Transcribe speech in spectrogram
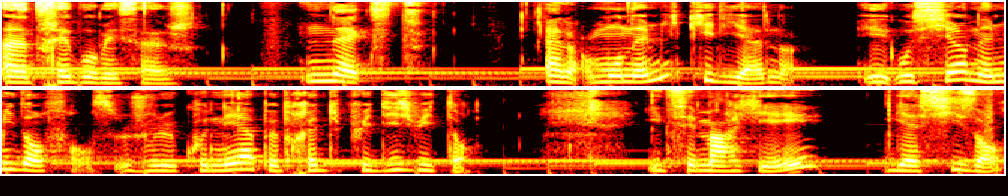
Un très beau message. Next. Alors, mon ami Kylian est aussi un ami d'enfance. Je le connais à peu près depuis 18 ans. Il s'est marié il y a 6 ans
